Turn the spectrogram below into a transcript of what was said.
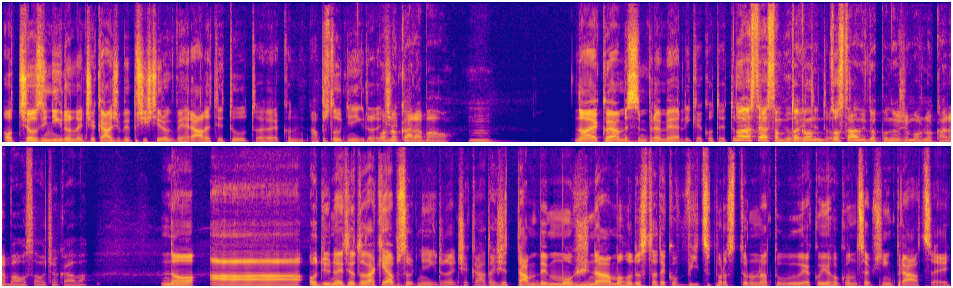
od Chelsea nikdo nečeká, že by příští rok vyhráli titul, to je jako absolutně nikdo nečeká. Možno Carabao. Hm. No jako já myslím Premier League jako titul. No jasně, já jsem tak len do strany doplnil, že možno Carabao se očekává. No a od United to taky absolutně nikdo nečeká, takže tam by možná mohl dostat jako víc prostoru na tu jako jeho koncepční práci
